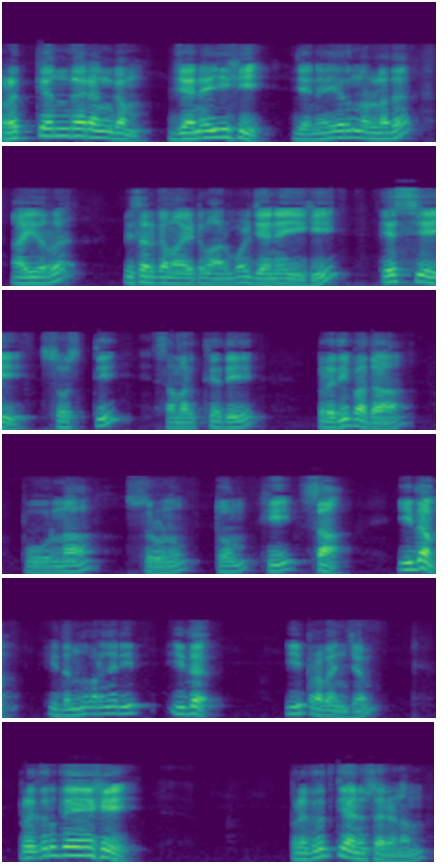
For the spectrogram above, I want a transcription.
പ്രത്യന്തരംഗം ജനൈഹി. ജനൈർ എന്നുള്ളത് ഐർ വിസർഗമായിട്ട് മാറുമ്പോൾ ജനൈഹി. യസ്യൈ സ്വസ്തി സമർത്ഥ്യതേ പ്രതിപദ പൂർണ ശൃണു ത്വം ഹി സ. ഇതം ഇതം എന്ന് പറഞ്ഞാൽ ഈ ഇത്. ഈ പ്രപഞ്ചം പ്രകൃതേഹേ പ്രകൃതി അനുസരണം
